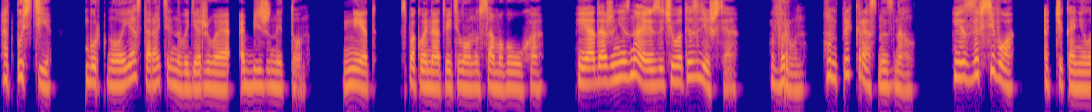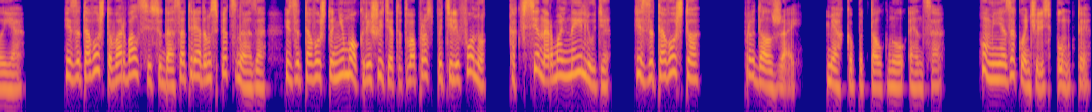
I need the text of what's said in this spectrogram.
«Отпусти», — буркнула я, старательно выдерживая обиженный тон. «Нет», — спокойно ответил он у самого уха. «Я даже не знаю, из-за чего ты злишься». Врун. Он прекрасно знал. «Из-за всего», — отчеканила я. «Из-за того, что ворвался сюда с отрядом спецназа, из-за того, что не мог решить этот вопрос по телефону, как все нормальные люди, из-за того, что...» «Продолжай», — мягко подтолкнул Энса. «У меня закончились пункты»,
